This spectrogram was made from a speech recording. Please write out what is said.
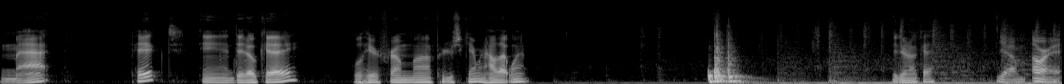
Matt picked and did okay. We'll hear from uh, producer Cameron how that went. You doing okay? Yeah, I'm, all right.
